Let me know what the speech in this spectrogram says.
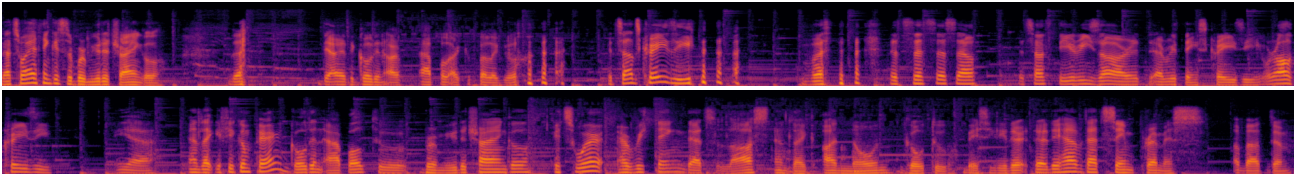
That's why I think it's the Bermuda Triangle, the the, the Golden Ar- Apple Archipelago. it sounds crazy, but that's that's that's how that's how theories are. Everything's crazy. We're all crazy. Yeah. And like if you compare Golden Apple to Bermuda Triangle, it's where everything that's lost and like unknown go to. Basically, they they have that same premise about them.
